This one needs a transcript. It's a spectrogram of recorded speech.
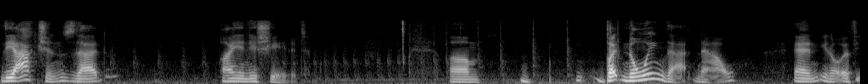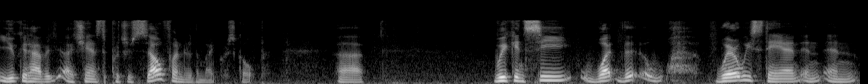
the actions that I initiated. Um, but knowing that now, and you know, if you could have a, a chance to put yourself under the microscope, uh, we can see what the, where we stand and, and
